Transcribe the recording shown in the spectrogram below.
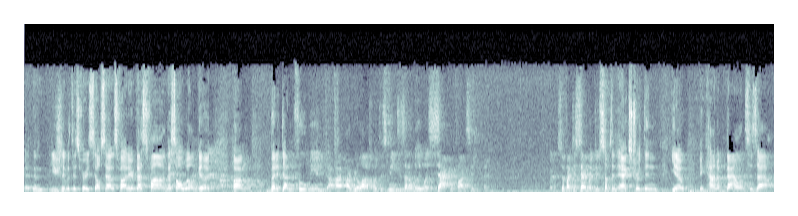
and usually with this very self-satisfied air. That's fine. That's all well and good. Um, but it doesn't fool me, and I, I, realize what this means is I don't really want to sacrifice anything. So if I just say I'm going to do something extra, then you know it kind of balances out.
